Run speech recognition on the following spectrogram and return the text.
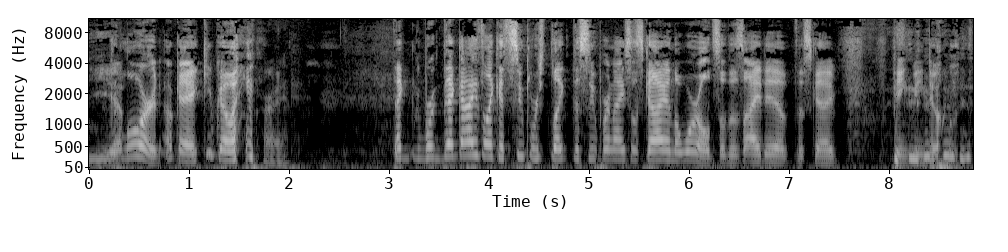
Yep. Lord. Okay, keep going. All right. That that guy's like a super like the super nicest guy in the world. So this idea of this guy being mean to him.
